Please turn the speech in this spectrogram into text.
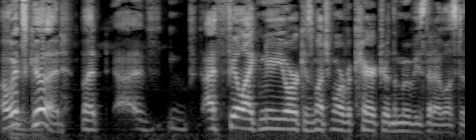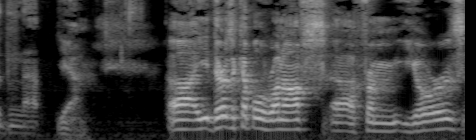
Oh, it's good, but I, I feel like New York is much more of a character in the movies that I listed than that. Yeah. Uh, there's a couple runoffs uh, from yours.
